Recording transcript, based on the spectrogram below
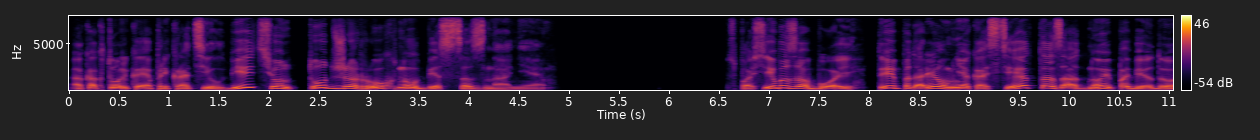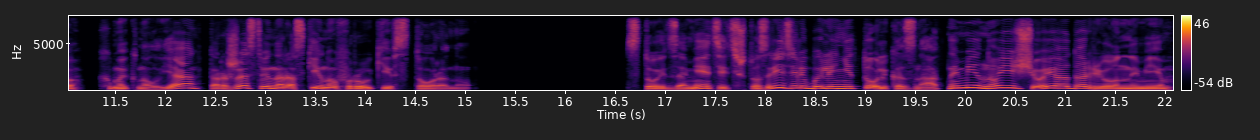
А как только я прекратил бить, он тут же рухнул без сознания. «Спасибо за бой. Ты подарил мне кастет, а заодно и победу», — хмыкнул я, торжественно раскинув руки в сторону. Стоит заметить, что зрители были не только знатными, но еще и одаренными.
